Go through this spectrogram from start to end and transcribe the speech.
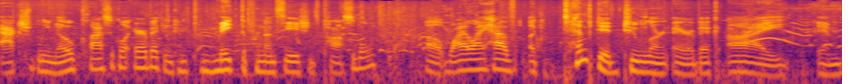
actually know classical Arabic and can make the pronunciations possible. Uh, while I have attempted to learn Arabic, I am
